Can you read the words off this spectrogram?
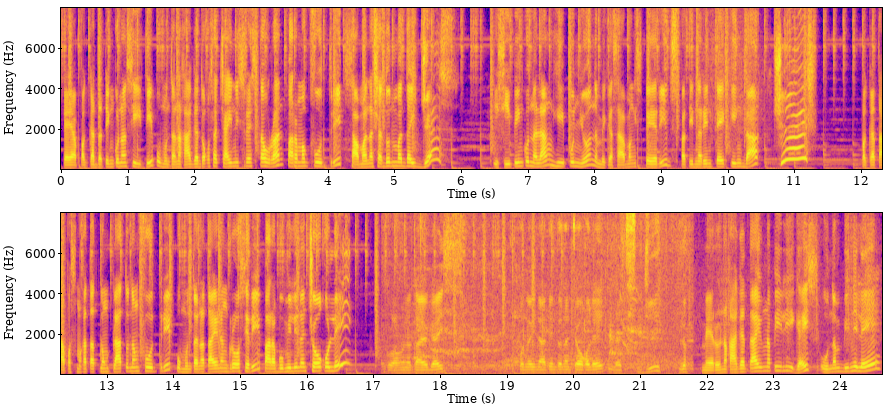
Kaya pagkadating ko ng city, pumunta na kagad ako sa Chinese restaurant para mag food trip, sama na siya doon ma-digest. Isipin ko na lang, hipon yon na may kasamang spare ribs, pati na rin peking duck. Sheesh! Pagkatapos makatatlong plato ng food trip, pumunta na tayo ng grocery para bumili ng chocolate. Kuha muna tayo guys. Punoy natin to ng chocolate. Let's G. Look. Meron na kagad tayong napili guys, unang binili.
